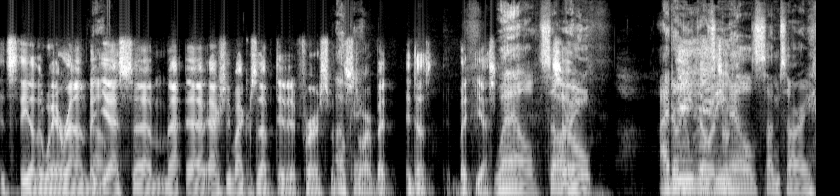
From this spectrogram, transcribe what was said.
It's the other way around. But Oh. yes, um, uh, actually, Microsoft did it first with the store, but it does. But yes. Well, sorry. So, I don't need No, those okay. emails. I'm sorry.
